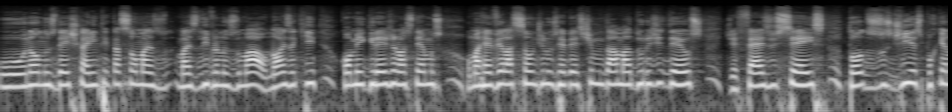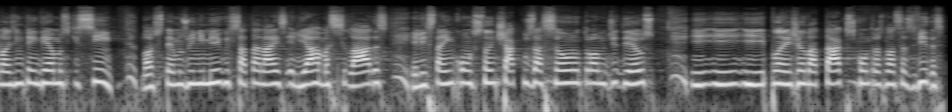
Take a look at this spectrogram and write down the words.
o não nos deixe cair em tentação, mas, mas livra-nos do mal. Nós aqui, como igreja, nós temos uma revelação de nos revestirmos da armadura de Deus, de Efésios 6, todos os dias, porque nós entendemos que sim, nós temos o um inimigo e Satanás, ele arma ciladas, ele está em constante acusação no trono de Deus e, e, e planejando ataques contra as nossas vidas.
